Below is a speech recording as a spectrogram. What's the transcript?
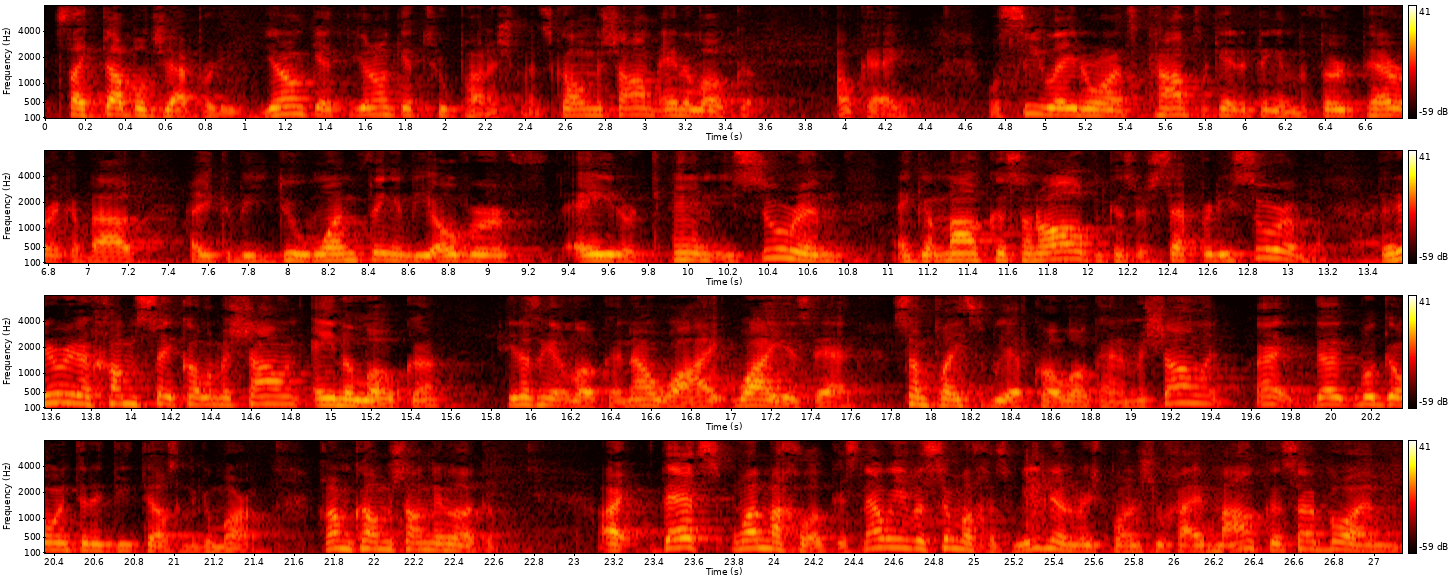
It's like double jeopardy. You don't get. You don't get two punishments. Kolam mashalom aloka. Okay. We'll see later on. It's a complicated thing in the third parak about how you could be do one thing and be over eight or ten isurim and get malchus on all of them because they're separate isurim. But here we are. say kolam mashalom aloka. He doesn't get loka. Now, why? Why is that? Some places we have called loka and mishalim. All right, we'll go into the details in the Gemara. And. All right, that's one machlokas. Now we have a simachas. Midan rishpon shu chayiv malchus arboim.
